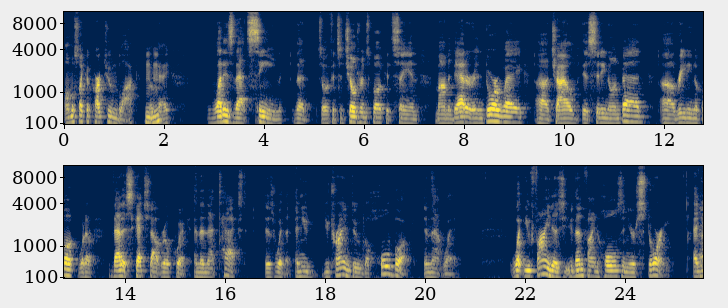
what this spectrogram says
almost like a cartoon block. Okay. What is that scene that, so if it's a children's book, it's saying mom and dad are in doorway, uh, child is sitting on bed, uh, reading a book, whatever. That is sketched out real quick. And then that text is with it. And you, you try and do the whole book in that way what you find is you then find holes in your story and you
